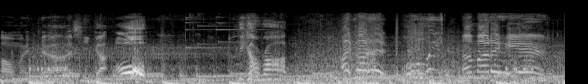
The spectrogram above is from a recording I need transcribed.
Oh my gosh, he got- Oh! He got robbed! I got it! Holy, I'm out of here!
